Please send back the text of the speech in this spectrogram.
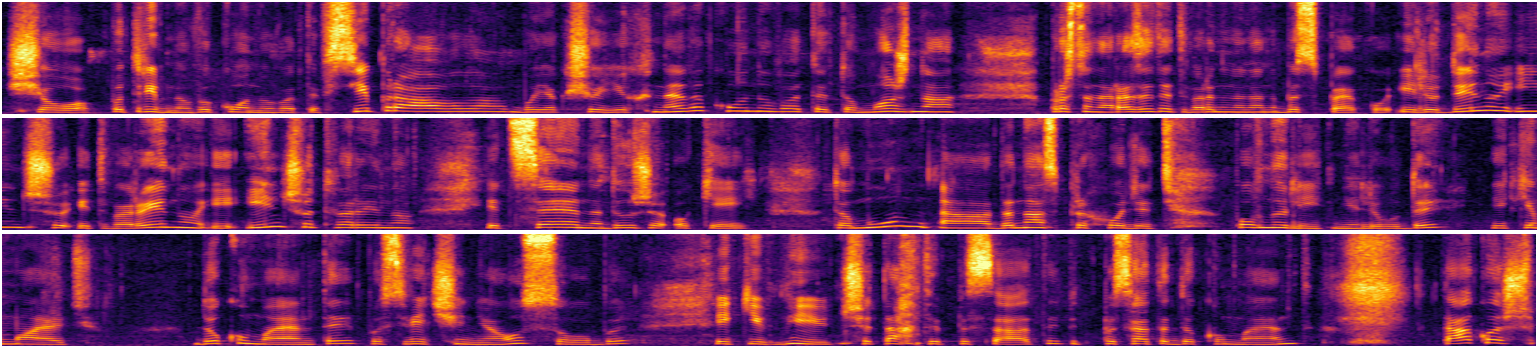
що потрібно виконувати всі правила, бо якщо їх не виконувати, то можна просто наразити тварину на небезпеку і людину іншу, і тварину, і іншу тварину, і це не дуже окей. Тому а, до нас приходять повнолітні люди, які мають. Документи, посвідчення особи, які вміють читати, писати, підписати документ. Також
